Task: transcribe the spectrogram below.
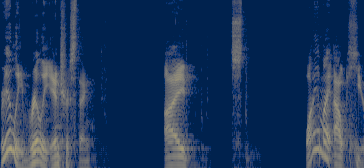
Really, really interesting. I. Why am I out here?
